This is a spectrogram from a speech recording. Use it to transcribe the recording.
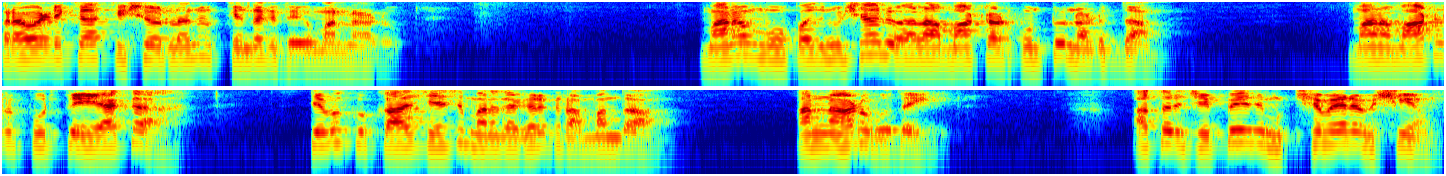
ప్రవళిక కిషోర్లను కిందకు దిగమన్నాడు. మనం ఓ పది నిమిషాలు అలా మాట్లాడుకుంటూ నడుద్దాం. మన మాటలు పూర్తయ్యాక శివకు కాల్ చేసి మన దగ్గరకు రమ్మందాం అన్నాడు ఉదయ్. అతను చెప్పేది ముఖ్యమైన విషయం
